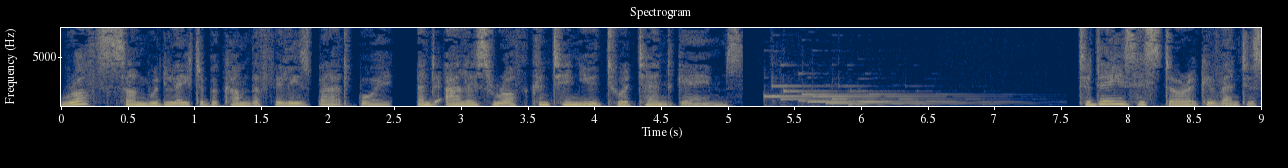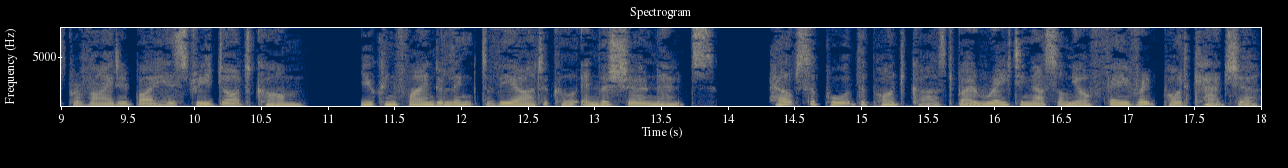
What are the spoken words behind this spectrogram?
Roth's son would later become the Phillies bat boy, and Alice Roth continued to attend games. Today's historic event is provided by History.com. You can find a link to the article in the show notes. Help support the podcast by rating us on your favorite podcatcher,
